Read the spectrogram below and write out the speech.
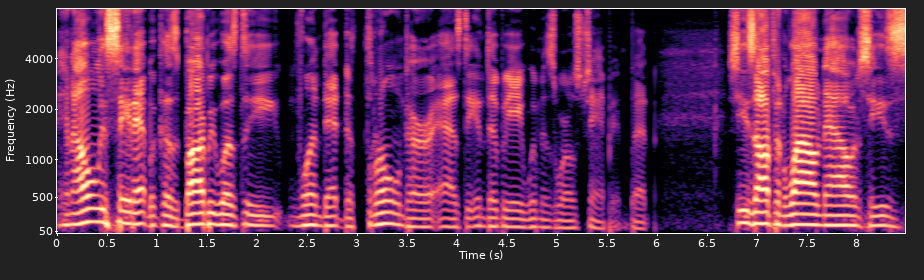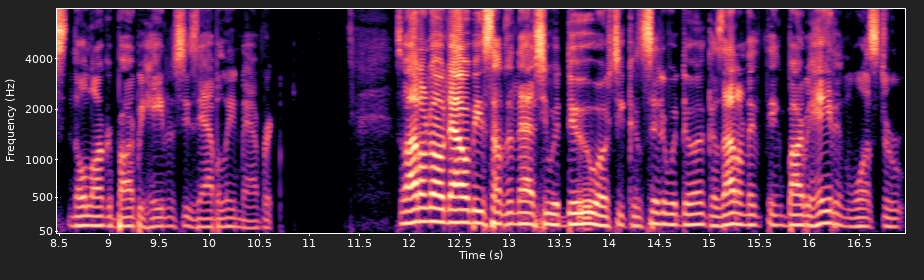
And I only say that because Barbi was the one that dethroned her as the NWA Women's World Champion. But she's off and wild now, and she's no longer Barbi Hayden. She's Abilene Maverick. So I don't know if that would be something that she would do or she consider would doing because I don't think Barbi Hayden wants to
